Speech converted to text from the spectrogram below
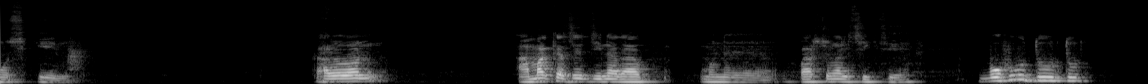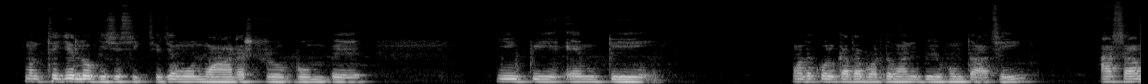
মুশকিল। কারণ আমার কাছে যিনারা মানে পার্সোনাল শিখছে, বহু দূর দূর থেকে লোক এসে শিখছে, যেমন মহারাষ্ট্র, বোম্বে ইউপি এমপি আমাদের কলকাতা বর্ধমান বীরভূম তো আছেই। আসাম,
